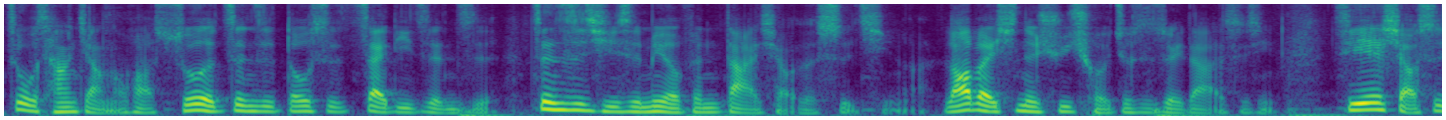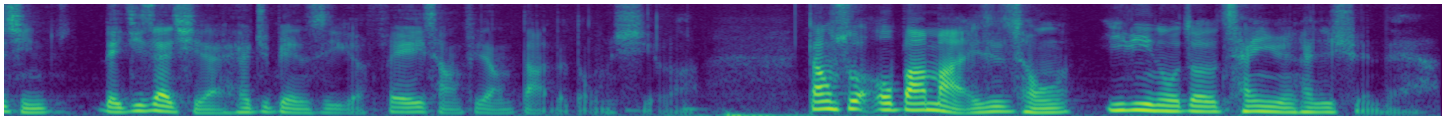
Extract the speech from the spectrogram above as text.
这我常讲的话。所有政治都是在地政治，政治其实没有分大小的事情啊。老百姓的需求就是最大的事情，这些小事情累积在起来，它就变成是一个非常非常大的东西了。当初奥巴马也是从伊利诺州的参议员开始选的呀，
